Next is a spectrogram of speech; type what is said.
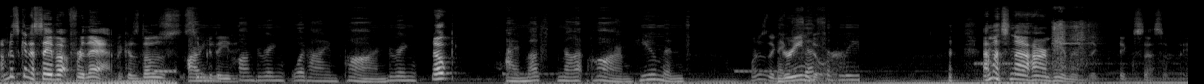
I'm just gonna save up for that because those Are seem to you be. pondering what I'm pondering? Nope. I must not harm humans What is the green door? I must not harm humans ex- excessively.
